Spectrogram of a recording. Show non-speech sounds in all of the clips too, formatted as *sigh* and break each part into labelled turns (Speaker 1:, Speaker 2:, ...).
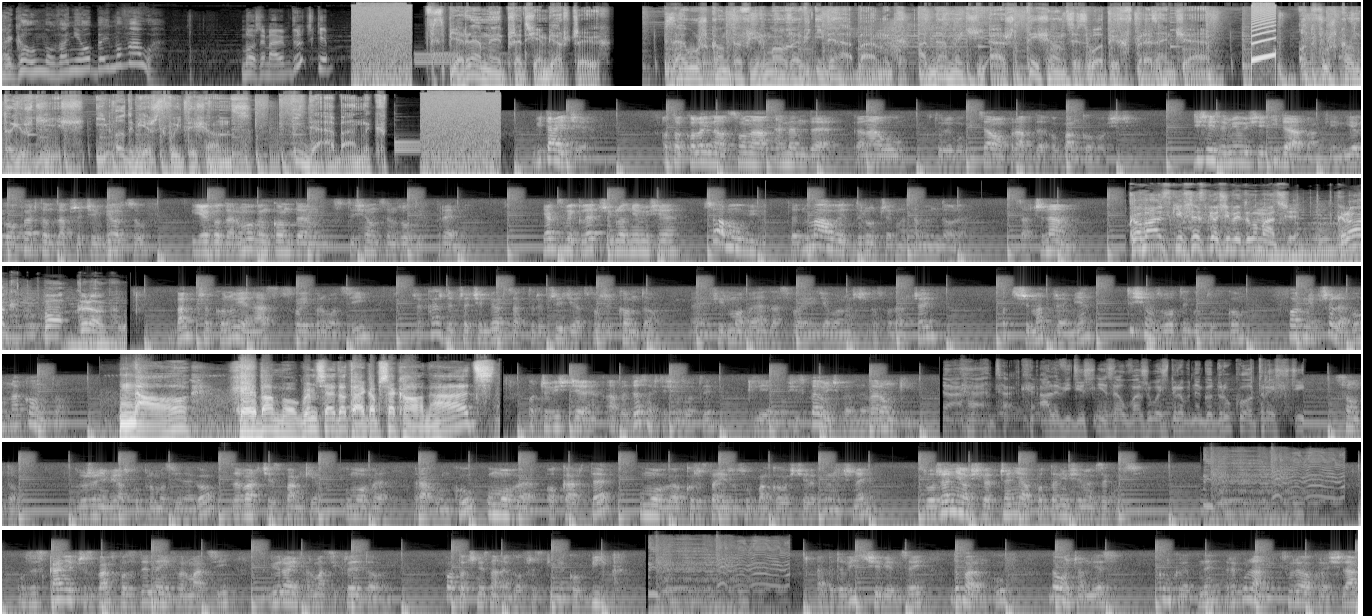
Speaker 1: Tego umowa nie obejmowała.
Speaker 2: Może małym druczkiem?
Speaker 3: Wspieramy przedsiębiorczych. Załóż konto firmowe w Ideabank, a damy Ci aż 1000 złotych w prezencie. Otwórz konto już dziś i odbierz swój tysiąc. Ideabank.
Speaker 4: Witajcie! Oto kolejna odsłona MMD, kanału, który mówi całą prawdę o bankowości. Dzisiaj zajmiemy się Ideabankiem, jego ofertą dla przedsiębiorców i jego darmowym kontem z 1000 zł premii. Jak zwykle przyglądniemy się, co mówi ten mały druczek na samym dole. Zaczynamy!
Speaker 5: Kowalski wszystko ci wytłumaczy. Krok po kroku.
Speaker 4: Bank przekonuje nas w swojej promocji, że każdy przedsiębiorca, który przyjdzie i otworzy konto e, firmowe dla swojej działalności gospodarczej, otrzyma premię 1000 zł gotówką w formie przelewu na konto.
Speaker 6: No, chyba mógłbym się do tego przekonać.
Speaker 4: Oczywiście, aby dostać 1000 zł, klient musi spełnić pewne warunki.
Speaker 7: Aha, tak, ale widzisz, nie zauważyłeś drobnego druku o treści.
Speaker 4: Są to złożenie wniosku promocyjnego, zawarcie z bankiem umowę rachunku, umowę o kartę, umowę o korzystaniu z usług bankowości elektronicznej, złożenie oświadczenia o poddaniu się egzekucji. Uzyskanie przez bank pozytywnej informacji z Biura Informacji Kredytowej, potocznie znanego wszystkim jako BIK. Aby dowiedzieć się więcej, do warunków dołączony jest konkretny regulamin, który określa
